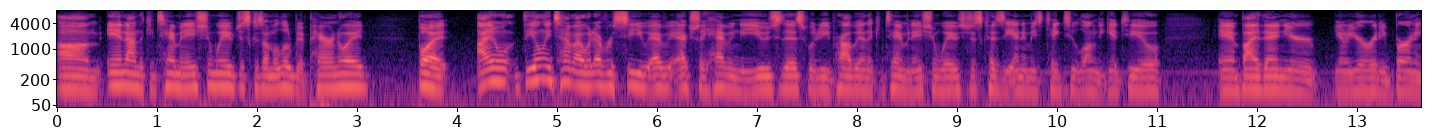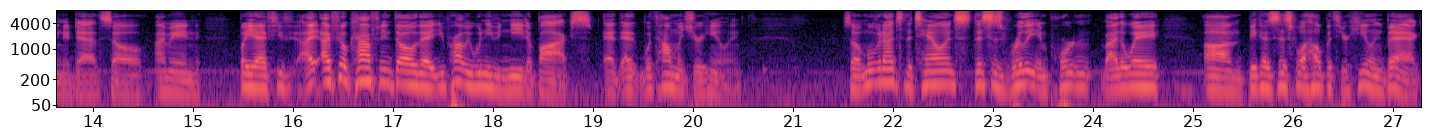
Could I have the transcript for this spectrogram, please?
um, and on the contamination wave just because I'm a little bit paranoid. But I don't. The only time I would ever see you ever actually having to use this would be probably on the contamination waves, just because the enemies take too long to get to you, and by then you're you know you're already burning to death. So I mean, but yeah, if you I, I feel confident though that you probably wouldn't even need a box at, at, with how much you're healing. So moving on to the talents, this is really important by the way, um, because this will help with your healing back.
